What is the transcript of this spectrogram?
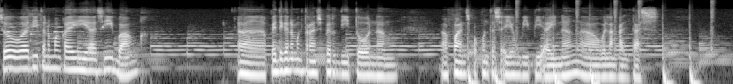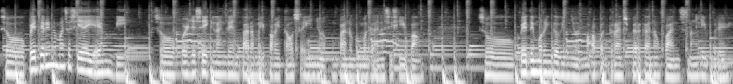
So, uh, dito naman kay uh, C-Bank, uh, pwede ka na mag-transfer dito ng uh, funds papunta sa iyong BPI ng uh, walang kaltas. So, pwede rin naman sa CIMB. So, for the sake lang din para maipakita ko sa inyo kung paano gumagana si C-Bank. So, pwede mo rin gawin yun. Makapag-transfer ka ng funds ng libre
